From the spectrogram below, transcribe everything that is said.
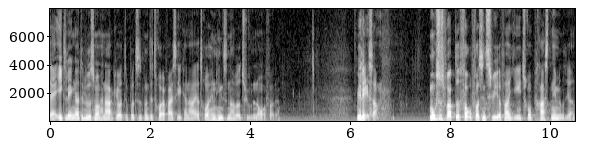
Ja, ikke længere. Det lyder som om, han har gjort det på et tidspunkt. Det tror jeg faktisk ikke, han har. Jeg tror, han hele tiden har været tvivlende over for det. Vi læser. Moses vogtede for for sin svigerfar Jethro, præsten i Midian.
